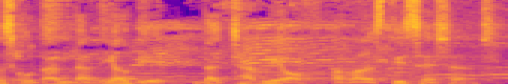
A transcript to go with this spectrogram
escoltant The Real Deep de Charlie Off per la Destí Sessions.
